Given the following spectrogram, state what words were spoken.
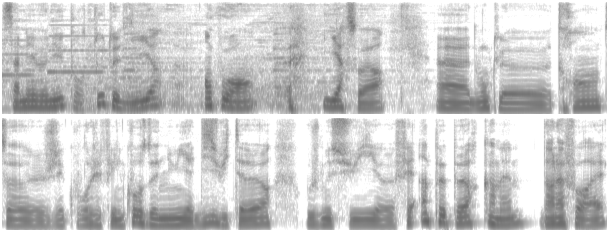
Ça m'est venu pour tout te dire en courant hier soir. Euh, donc le 30, euh, j'ai fait une course de nuit à 18h où je me suis euh, fait un peu peur quand même dans la forêt.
